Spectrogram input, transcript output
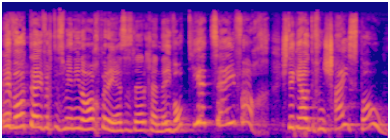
Ich will einfach, dass meine Nachbarn Jesus lernen können. Ich will jetzt einfach. Steige halt auf einen scheiß Baum.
